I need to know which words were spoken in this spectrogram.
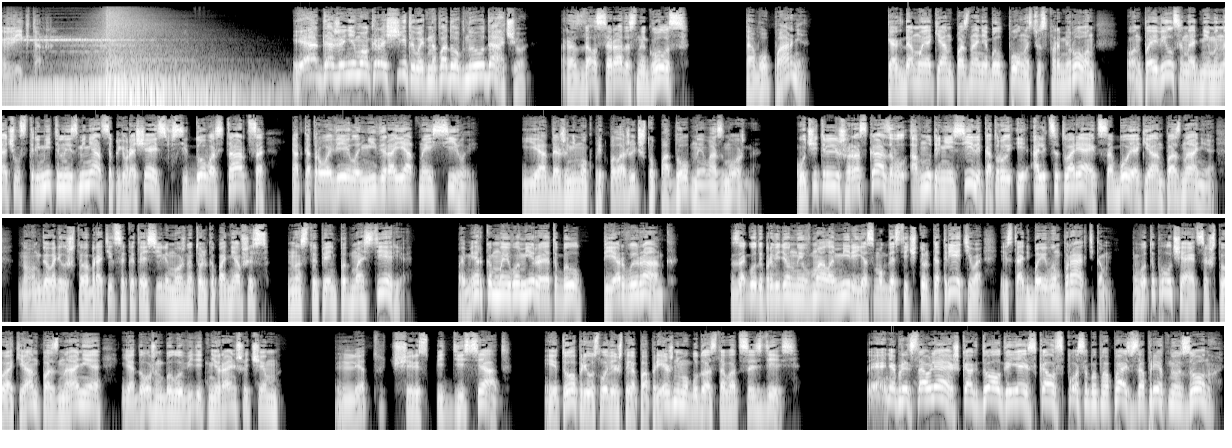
Виктор. «Я даже не мог рассчитывать на подобную удачу!» Раздался радостный голос того парня. Когда мой океан познания был полностью сформирован, он появился над ним и начал стремительно изменяться, превращаясь в седого старца, от которого веяло невероятной силой. Я даже не мог предположить, что подобное возможно. Учитель лишь рассказывал о внутренней силе, которую и олицетворяет собой океан познания, но он говорил, что обратиться к этой силе можно только поднявшись на ступень подмастерья. По меркам моего мира это был первый ранг. За годы, проведенные в малом мире, я смог достичь только третьего и стать боевым практиком. Вот и получается, что океан познания я должен был увидеть не раньше, чем лет через пятьдесят. И то при условии, что я по-прежнему буду оставаться здесь. Ты не представляешь, как долго я искал способы попасть в запретную зону.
